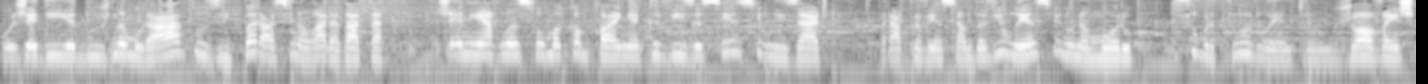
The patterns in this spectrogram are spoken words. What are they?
Hoje é dia dos namorados e, para assinalar a data, a GNR lançou uma campanha que visa sensibilizar para a prevenção da violência no namoro, sobretudo entre os jovens.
